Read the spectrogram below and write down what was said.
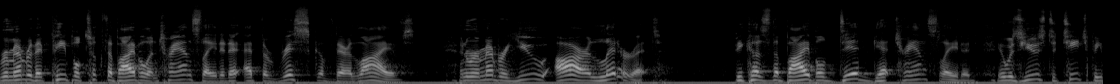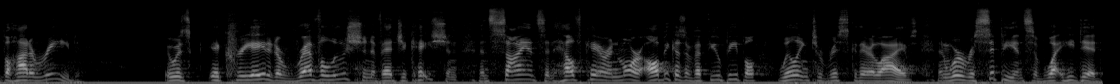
Remember that people took the Bible and translated it at the risk of their lives. And remember, you are literate because the Bible did get translated. It was used to teach people how to read. It, was, it created a revolution of education and science and healthcare and more, all because of a few people willing to risk their lives. And we're recipients of what he did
